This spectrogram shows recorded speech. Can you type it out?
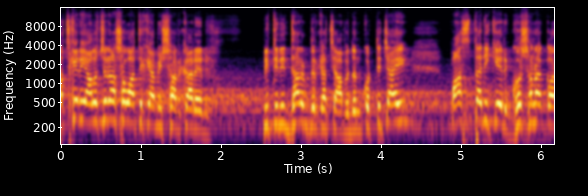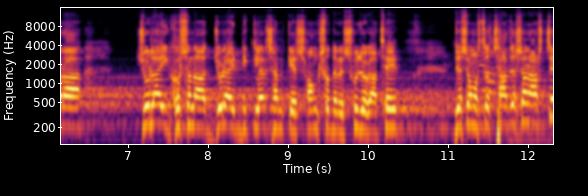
আজকের এই আলোচনা সভা থেকে আমি সরকারের নীতি নির্ধারকদের কাছে আবেদন করতে চাই। পাঁচ তারিখের ঘোষণা করা জুলাই ঘোষণা, জুলাই ডিক্লারেশনকে সংশোধনের সুযোগ আছে। যে সমস্ত সাজেশন আসছে,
